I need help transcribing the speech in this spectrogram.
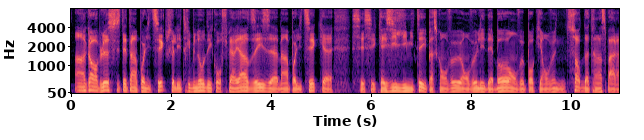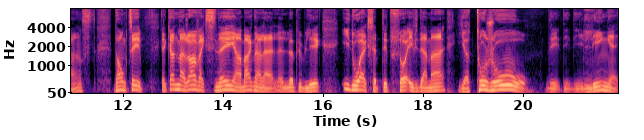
Encore plus si tu es en politique, parce que les tribunaux des cours supérieurs disent euh, ben, en politique, euh, c'est quasi limité parce qu'on veut, on veut les débats, on veut pas qu'on veut une sorte de transparence. Donc, tu sais, quelqu'un de majeur vacciné, il embarque dans le public, il doit accepter tout ça. Évidemment, il y a toujours des, des, lignes.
